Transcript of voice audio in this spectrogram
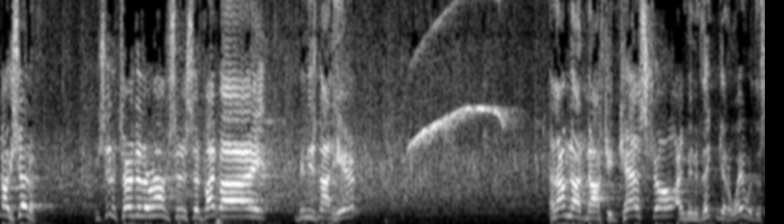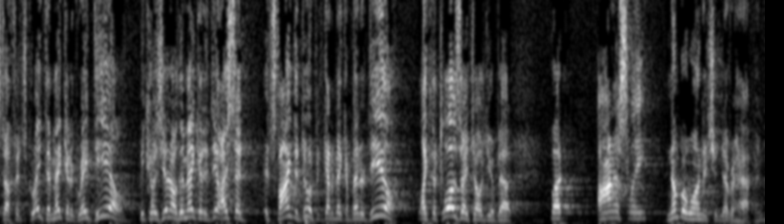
No, he should have. He should have turned it around. He should have said, bye bye. Minnie's not here. And I'm not knocking Castro. I mean, if they can get away with this stuff, it's great. They're making a great deal because, you know, they're making a deal. I said, it's fine to do it, but you got to make a better deal, like the clause I told you about. But honestly, number one, it should never happen.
